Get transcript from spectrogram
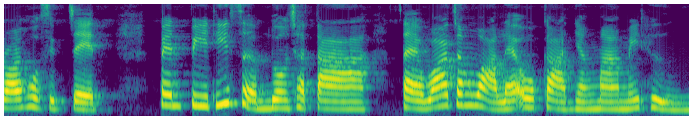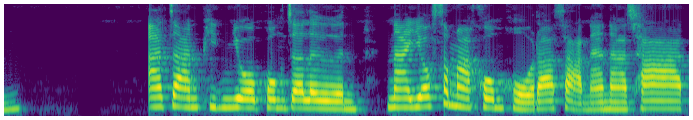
2567 เป็นปีที่เสริมดวงชะตา แต่ว่าจังหวะและโอกาสยังมาไม่ถึงอาจารย์พินโยพงษ์เจริญ นายกสมาคมโหราศาสตร์นานาชาติ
